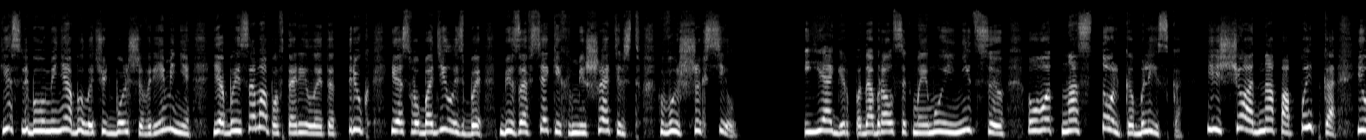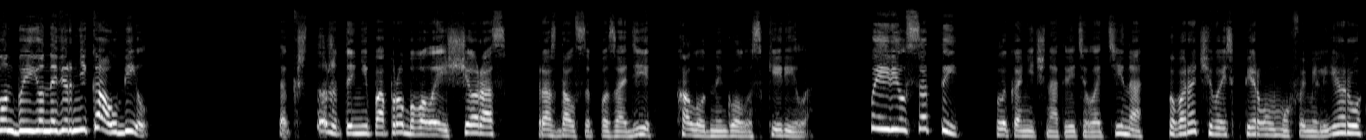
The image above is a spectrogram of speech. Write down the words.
Если бы у меня было чуть больше времени, я бы и сама повторила этот трюк и освободилась бы безо всяких вмешательств высших сил. Ягер подобрался к моему иницию вот настолько близко. Еще одна попытка, и он бы ее наверняка убил. «Так что же ты не попробовала еще раз?» — раздался позади холодный голос Кирилла появился ты», — лаконично ответила Тина, поворачиваясь к первому фамильяру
